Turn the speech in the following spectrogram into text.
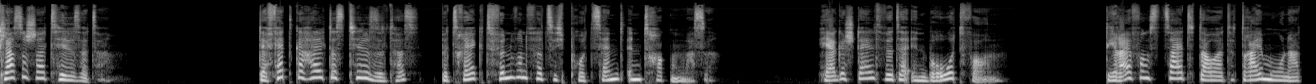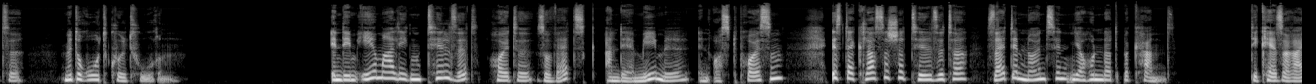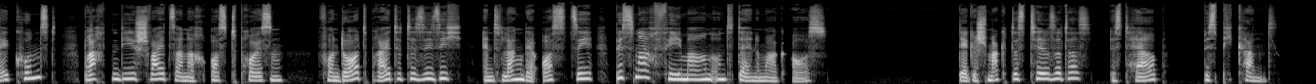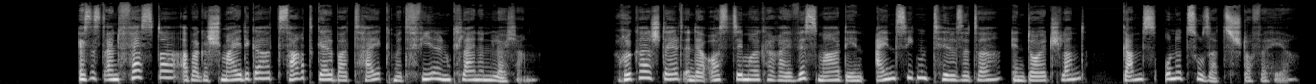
Klassischer Tilsiter. Der Fettgehalt des Tilsiters beträgt 45 Prozent in Trockenmasse. Hergestellt wird er in Brotform. Die Reifungszeit dauert drei Monate mit Rotkulturen. In dem ehemaligen Tilsit, heute Sowetsk, an der Memel in Ostpreußen, ist der klassische Tilsiter seit dem 19. Jahrhundert bekannt. Die Käsereikunst brachten die Schweizer nach Ostpreußen, von dort breitete sie sich entlang der Ostsee bis nach Fehmarn und Dänemark aus. Der Geschmack des Tilsiters ist herb bis pikant. Es ist ein fester, aber geschmeidiger, zartgelber Teig mit vielen kleinen Löchern. Rücker stellt in der Ostseemolkerei Wismar den einzigen Tilsiter in Deutschland ganz ohne Zusatzstoffe her.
